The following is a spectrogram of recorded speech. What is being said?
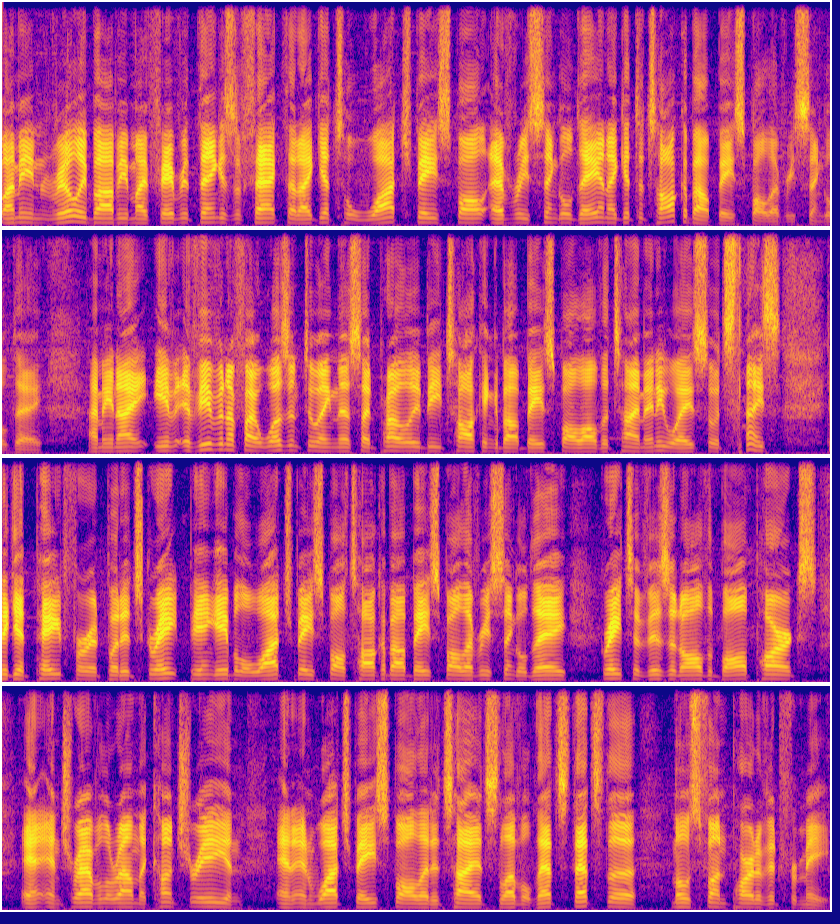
I mean, really, Bobby, my favorite thing is the fact that I get to watch baseball every single day and I get to talk about baseball every single day. I mean, I if, if, even if I wasn't doing this, I'd probably be talking about baseball all the time anyway. So it's nice to get paid for it. But it's great being able to watch baseball, talk about baseball every single day. Great to visit all the ballparks and, and travel around the country and, and, and watch baseball at its highest level. That's that's the most fun part of it for me.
